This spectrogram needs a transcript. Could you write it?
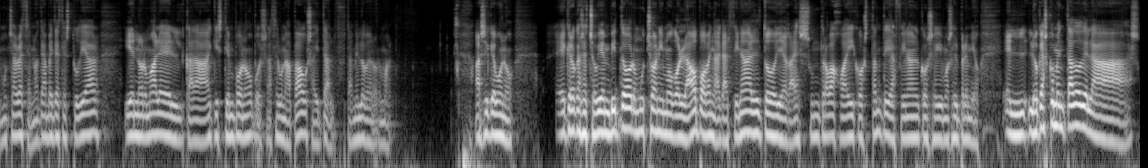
muchas veces no te apetece estudiar y es normal el cada X tiempo, ¿no? Pues hacer una pausa y tal, también lo veo normal. Así que bueno, eh, creo que has hecho bien, Víctor. Mucho ánimo con la OPO. Venga, que al final todo llega. Es un trabajo ahí constante y al final conseguimos el premio. lo que has comentado de las.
